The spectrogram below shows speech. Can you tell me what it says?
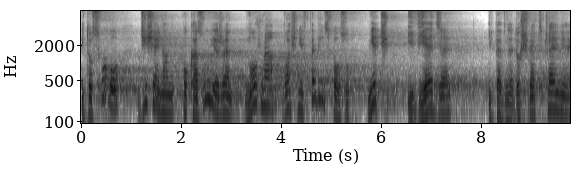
I to słowo dzisiaj nam pokazuje, że można właśnie w pewien sposób mieć i wiedzę, i pewne doświadczenie,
